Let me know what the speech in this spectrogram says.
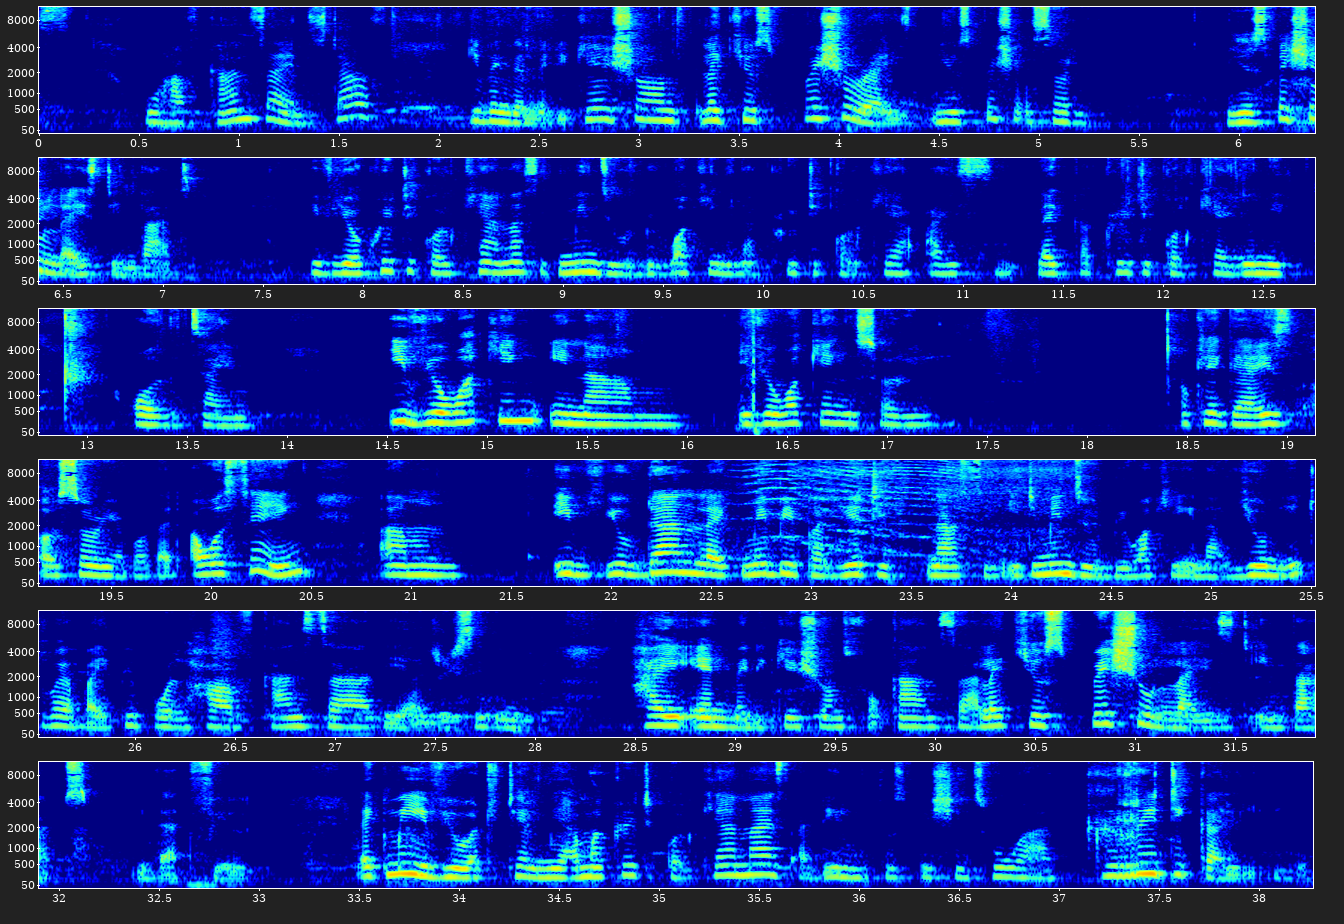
who have cancer and stuff, giving them medications. Like you're specialized, you're special sorry, you're specialized in that. If you're critical care nurse, it means you will be working in a critical care IC, like a critical care unit all the time. If you're working in um if you're working sorry okay guys oh sorry about that i was saying um if you've done like maybe palliative nursing, it means you'll be working in a unit whereby people have cancer, they are receiving high-end medications for cancer. Like you're specialized in that in that field. Like me, if you were to tell me I'm a critical care nurse, I deal with those patients who are critically ill.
